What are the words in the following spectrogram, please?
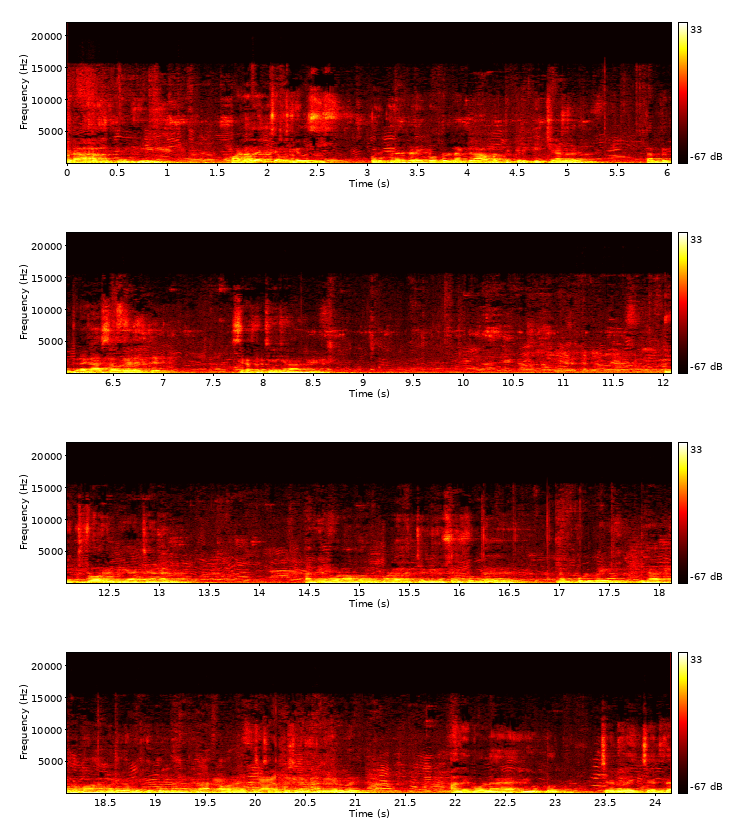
கிராமத்து கிரிக்கி பல லட்சம் வியூஸ் உறுப்பினர்களை கொண்டுள்ள கிராமத்து கிரிக்கி சேனல் தம்பி பிரகாஷ் அவர்களுக்கு சிறப்பு செய்கிறார்கள். எக்ஸ்ப்ளோர் இந்தியா சேனல் அதே போல் அவரும் பல லட்சம் வியூஸை கொண்டு நம் குழுவை மிக அற்புதமாக வடிவமைத்துக் கொண்டிருக்கிறார். அவர்களுக்கு சிறப்பு செய்யப்படுகிறது. அதே போல் யூடியூப் சேனலைச் சேர்ந்த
